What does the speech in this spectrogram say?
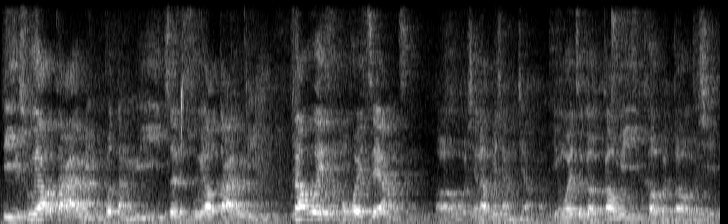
底数要大于零，不等于一，真数要大于零。那为什么会这样子？现在不想讲了，因为这个高一课本都有写。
